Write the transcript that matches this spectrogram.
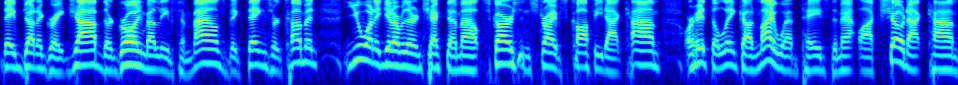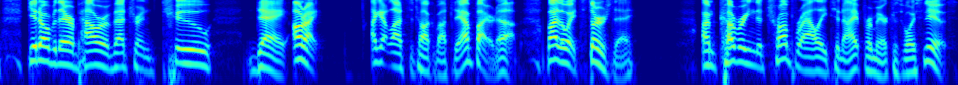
They've done a great job. They're growing by leaps and bounds. Big things are coming. You want to get over there and check them out. Scarsandstripescoffee.com or hit the link on my webpage, thematlockshow.com. Get over there, and power a veteran today. All right. I got lots to talk about today. I'm fired up. By the way, it's Thursday. I'm covering the Trump rally tonight for America's Voice News.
